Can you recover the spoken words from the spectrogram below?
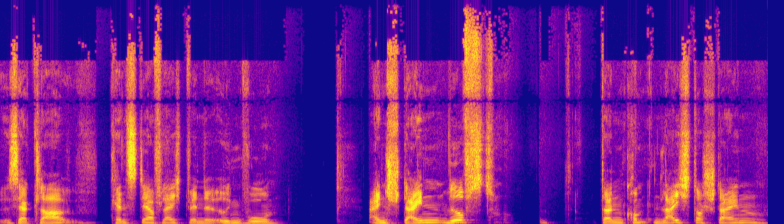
ist ja klar, kennst du ja vielleicht, wenn du irgendwo einen Stein wirfst, dann kommt ein leichter Stein.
